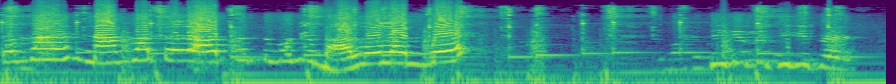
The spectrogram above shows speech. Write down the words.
তোমার তো তোমাকে ভালো লাগবে। ঠিক আছে ঠিক আছে।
